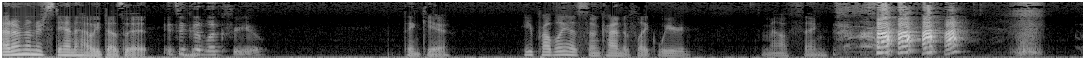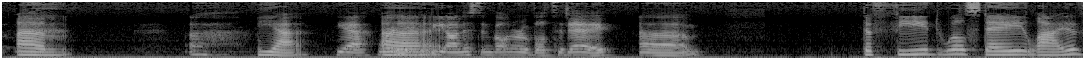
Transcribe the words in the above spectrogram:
I don't understand how he does it. It's a good look for you. Thank you. He probably has some kind of like weird mouth thing. um. Yeah. Yeah, we're here to Uh, be honest and vulnerable today. Um, The feed will stay live.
